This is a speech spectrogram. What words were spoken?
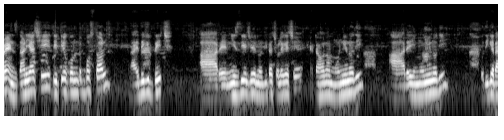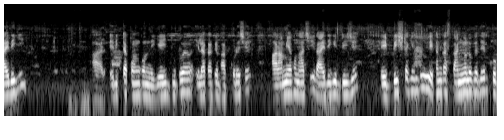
ফ্রেন্ডস দাঁড়িয়ে আছি দ্বিতীয় গন্তব্যস্থল, রায়দিঘি ব্রিজ আর এর নিচ দিয়ে যে নদীটা চলে গেছে, এটা হলো মণি নদী, আর এই মণি নদী ওদিকে রায়দিঘি, আর এদিকটা কঙ্কন দিঘি, এই দুটো এলাকাকে ভাগ করেছে, আর আমি এখন আছি রায়দিঘি ব্রিজে এই ব্রিজটা কিন্তু এখানকার স্থানীয় লোকেদের খুব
